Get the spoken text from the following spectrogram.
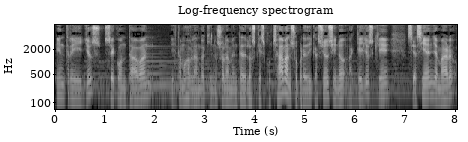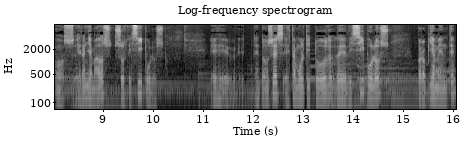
entre ellos se contaban, estamos hablando aquí no solamente de los que escuchaban su predicación, sino aquellos que se hacían llamar o eran llamados sus discípulos. Eh, entonces, esta multitud de discípulos propiamente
